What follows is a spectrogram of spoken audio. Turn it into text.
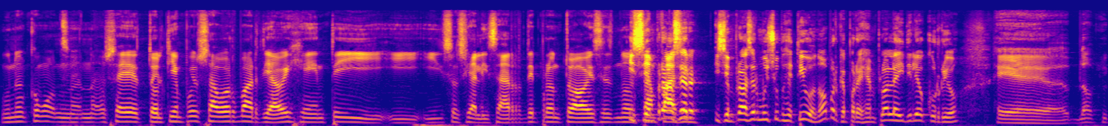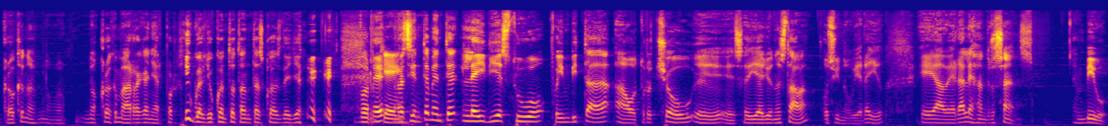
uno como, no, no sé, todo el tiempo está bombardeado de gente y, y- y socializar de pronto a veces no y es tan siempre va a fácil. ser y siempre va a ser muy subjetivo, ¿no? Porque por ejemplo a Lady le ocurrió, eh, no, creo que no, no, no creo que me va a regañar porque igual yo cuento tantas cosas de ella. ¿Por Eh, recientemente Lady estuvo, fue invitada a otro show, eh, ese día yo no estaba, o si no hubiera ido, eh, a ver a Alejandro Sanz en vivo.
